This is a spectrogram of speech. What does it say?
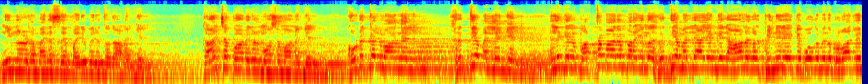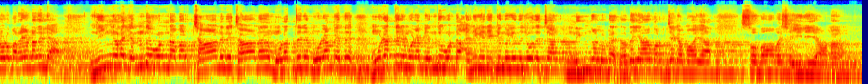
നിങ്ങളുടെ മനസ്സ് പരിപരുത്തതാണെങ്കിൽ കാഴ്ചപ്പാടുകൾ മോശമാണെങ്കിൽ കൊടുക്കൽ വാങ്ങൽ ഹൃദ്യമല്ലെങ്കിൽ അല്ലെങ്കിൽ വർത്തമാനം പറയുന്നത് ഹൃദ്യമല്ല എങ്കിൽ ആളുകൾ പിന്നിലേക്ക് പോകുമെന്ന് പ്രവാചകനോട് പറയേണ്ടതില്ല. നിങ്ങളെ എന്തുകൊണ്ട് അവർ ചാണിന് ചാണ് മുളത്തിന് മുഴം എന്ന് മുഴത്തിന് മുഴം എന്തുകൊണ്ട് അനുകരിക്കുന്നു എന്ന് ചോദിച്ചാൽ നിങ്ങളുടെ ഹൃദയാവർജകമായ സ്വഭാവ ശൈലിയാണ്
